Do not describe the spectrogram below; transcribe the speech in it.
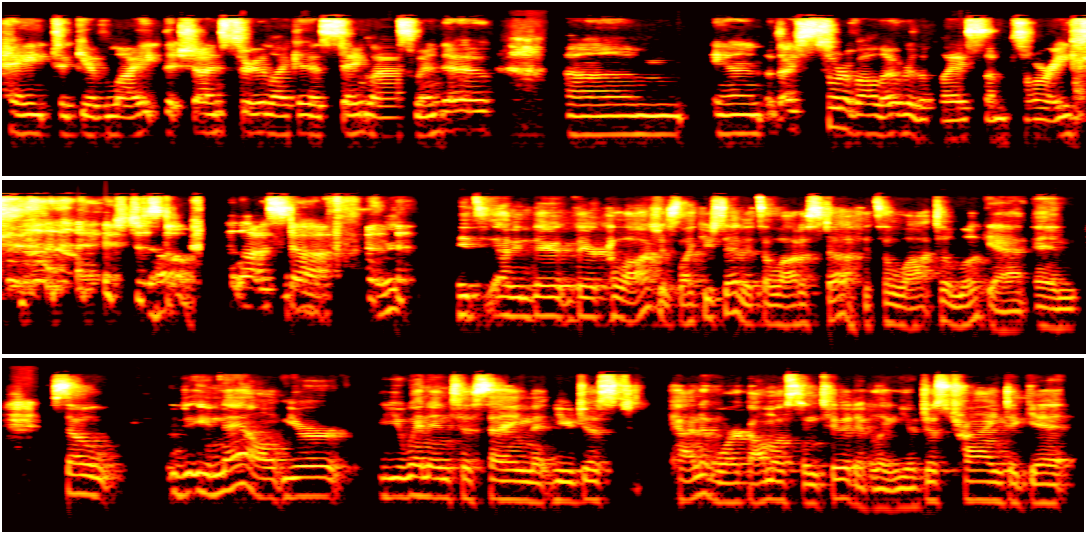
paint to give light that shines through like a stained glass window. Um, and I sort of all over the place. I'm sorry. it's just a, a, lot of stuff. It's, I mean, they're, they're collages. Like you said, it's a lot of stuff. It's a lot to look at. And so now you're you went into saying that you just kind of work almost intuitively. You're just trying to get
